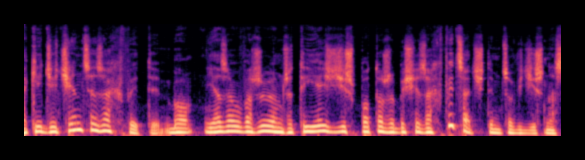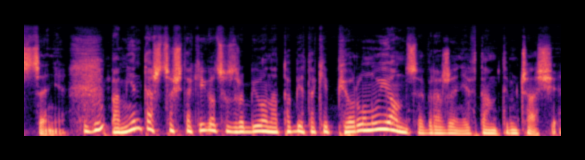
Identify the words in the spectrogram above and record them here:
takie dziecięce zachwyty, bo ja zauważyłem, że ty jeździsz po to, żeby się zachwycać tym, co widzisz na scenie. Pamiętasz coś takiego, co zrobiło na tobie takie piorunujące wrażenie w tamtym czasie?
